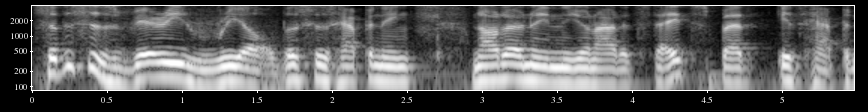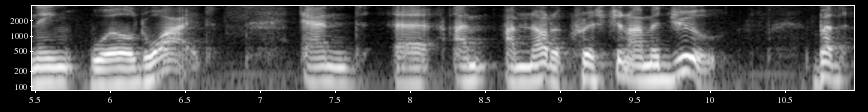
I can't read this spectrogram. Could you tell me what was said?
So, this is very real. This is happening not only in the United States, but it's happening worldwide. And uh, I'm, I'm not a Christian, I'm a Jew. But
